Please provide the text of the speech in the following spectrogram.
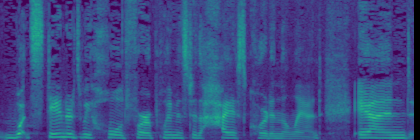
what standards we hold for appointments to the highest court in the land. And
